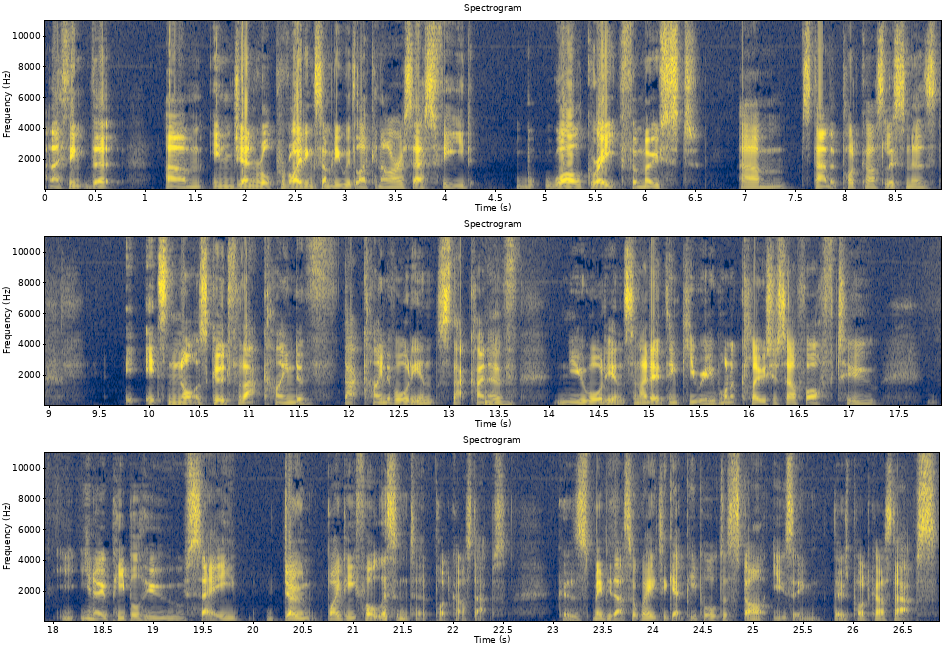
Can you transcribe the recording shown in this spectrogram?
And I think that um, in general, providing somebody with like an RSS feed, w- while great for most um, standard podcast listeners, it, it's not as good for that kind of that kind of audience, that kind of new audience. And I don't think you really want to close yourself off to, you know, people who say don't by default listen to podcast apps because maybe that's a way to get people to start using those podcast apps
